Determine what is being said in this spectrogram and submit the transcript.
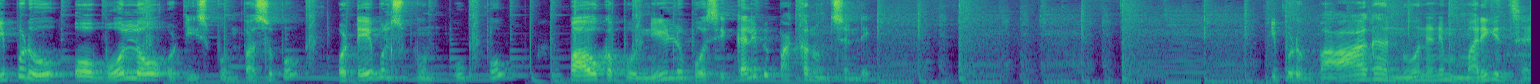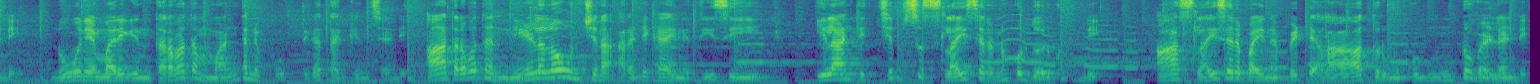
ఇప్పుడు ఓ బౌల్లో ఓ టీ స్పూన్ పసుపు ఓ టేబుల్ స్పూన్ ఉప్పు పావు కప్పు నీళ్ళు పోసి కలిపి పక్కన ఉంచండి ఇప్పుడు బాగా నూనెని మరిగించండి. నూనె మరిగిన తర్వాత మంటని పూర్తిగా తగ్గించండి. ఆ తర్వాత నీళ్ళలో ఉంచిన అరటికాయని తీసి ఇలాంటి చిప్స్ స్లైసర్ అనుకు దొరుకుతుంది. ఆ స్లైసర్ పైన పెట్టి అలా తురుముకుంటూ వెళ్ళండి.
